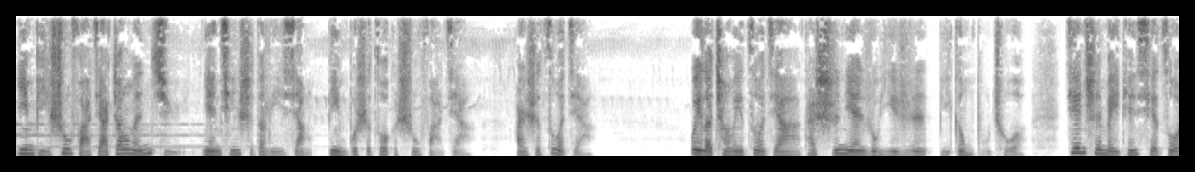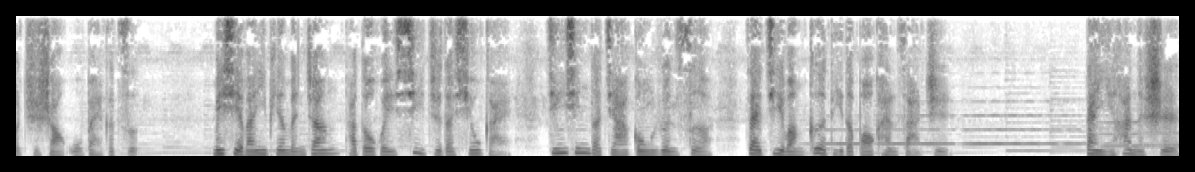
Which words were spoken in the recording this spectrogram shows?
硬笔书法家张文举年轻时的理想，并不是做个书法家，而是作家。为了成为作家，他十年如一日，笔耕不辍，坚持每天写作至少五百个字。每写完一篇文章，他都会细致的修改，精心的加工润色，再寄往各地的报刊杂志。但遗憾的是，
